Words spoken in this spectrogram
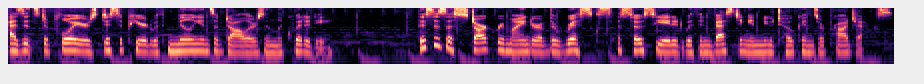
as its deployers disappeared with millions of dollars in liquidity. This is a stark reminder of the risks associated with investing in new tokens or projects.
